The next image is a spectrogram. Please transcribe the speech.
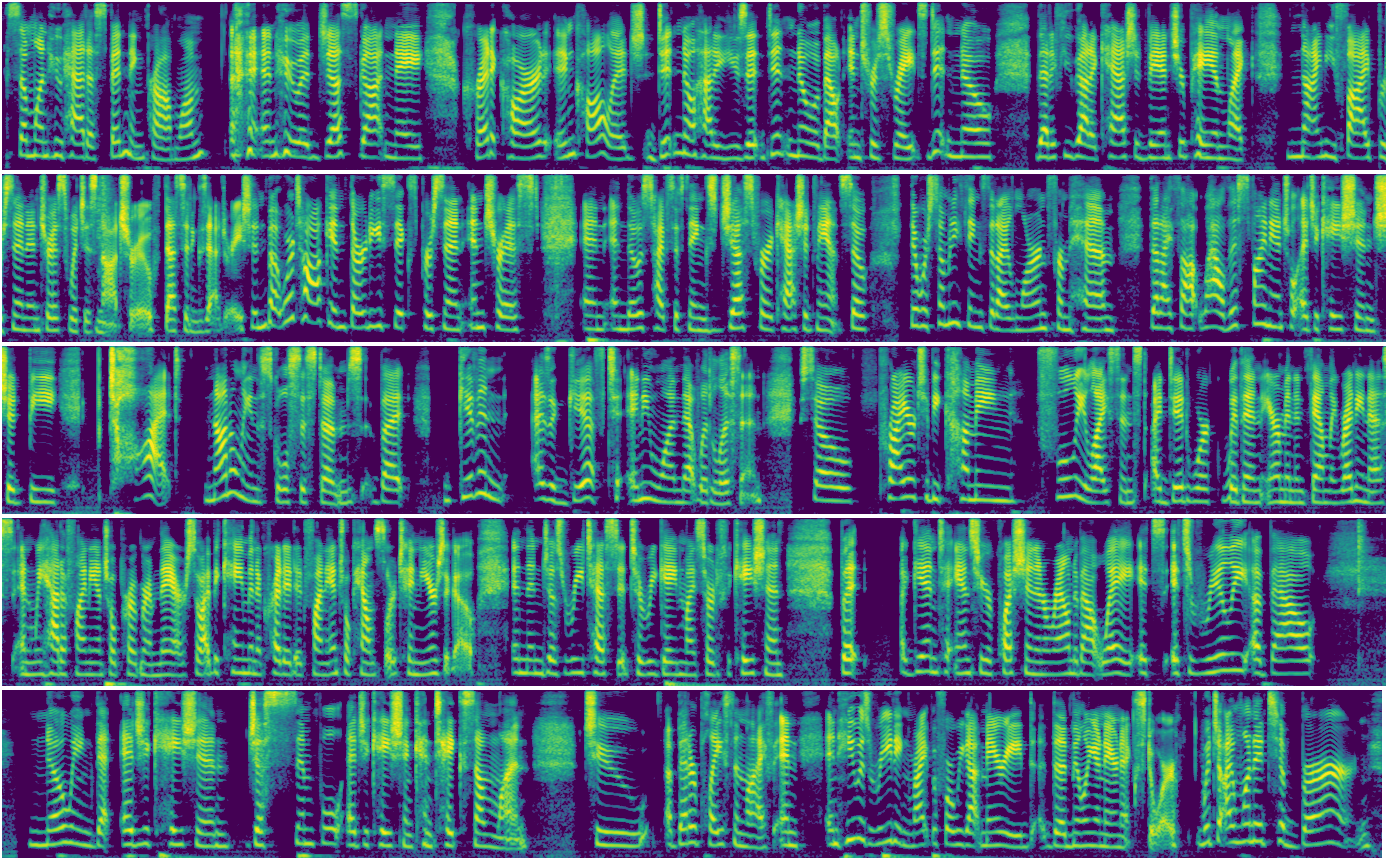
someone who had a spending problem, and who had just gotten a credit card in college, didn't know how to use it, didn't know about interest rates, didn't know that if you got a cash advance, you're paying like 95% interest, which is not true. That's an exaggeration. But we're talking 36% interest and, and those types of things just for a cash advance. So there were so many things that I learned from him that I thought, wow, this financial education should be taught not only in the school systems, but given as a gift to anyone that would listen. So prior to becoming fully licensed, I did work within Airmen and Family Readiness, and we had a financial program there. So I became an accredited financial counselor 10 years ago and then just retested to regain my certification. But again, to answer your question in a roundabout way, it's it's really about knowing that education, just simple education, can take someone to a better place in life. And and he was reading right before we got married, The Millionaire Next Door, which I wanted to burn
